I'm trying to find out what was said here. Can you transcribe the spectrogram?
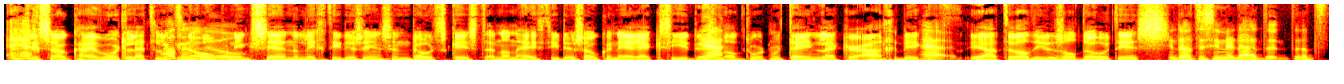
Het is ook, hij wordt letterlijk in de openingsscène ligt hij dus in zijn doodskist en dan heeft hij dus ook een erectie. Dus Ja. dat wordt meteen lekker aangedikt. Ja. Ja. terwijl hij dus al dood is. En dat is inderdaad, dat- dat,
